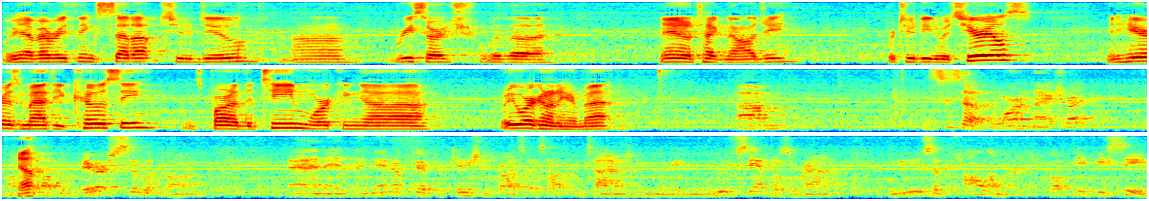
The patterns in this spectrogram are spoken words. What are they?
We have everything set up to do uh, research with uh, nanotechnology for 2D materials. And here is Matthew Kosey. He's part of the team working. Uh, what are you working on here, Matt? Um, this is a boron nitride on Yep. top of bare silicon. And in the nanofabrication process, oftentimes when we move samples around, we use a polymer called PPC.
